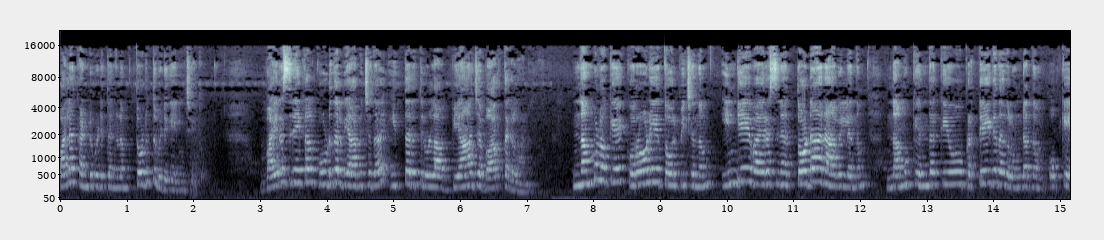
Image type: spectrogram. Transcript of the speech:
പല കണ്ടുപിടുത്തങ്ങളും തൊടുത്തുവിടുകയും ചെയ്തു. വൈറസിനേക്കാൾ കൂടുതൽ വ്യാപിച്ചത് ഇത്തരത്തിലുള്ള വ്യാജ വാർത്തകളാണ്. നമ്മളൊക്കെ കൊറോണയെ തോൽപ്പിച്ചെന്നും ഇന്ത്യയെ വൈറസിന് തൊടാനാവില്ലെന്നും നമുക്ക് എന്തൊക്കെയോ പ്രത്യേകതകളുണ്ടെന്നും ഒക്കെ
